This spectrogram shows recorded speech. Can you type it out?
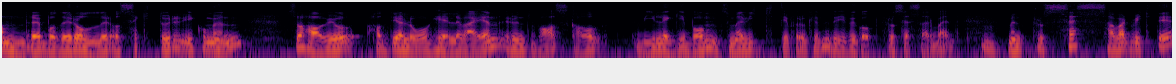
andre både roller og sektorer i kommunen. Så har vi jo hatt dialog hele veien rundt hva skal vi legge i bånd, som er viktig for å kunne drive godt prosessarbeid. Mm. Men prosess har vært viktig.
